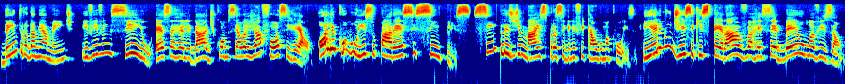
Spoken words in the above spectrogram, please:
dentro da minha mente e vivencio essa realidade como se ela já fosse real. Olha como isso parece simples. Simples demais para significar alguma coisa. E ele não disse que esperava receber uma visão.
